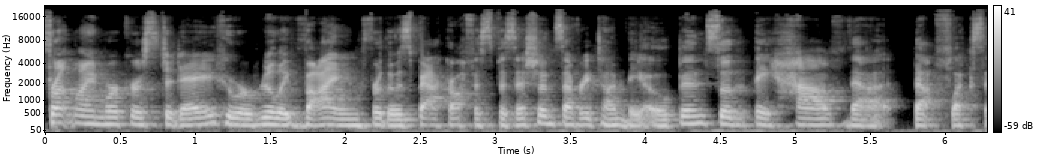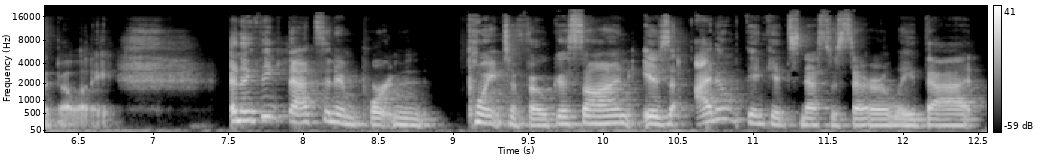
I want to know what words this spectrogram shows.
frontline workers today who are really vying for those back office positions every time they open so that they have that that flexibility. And i think that's an important point to focus on is i don't think it's necessarily that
